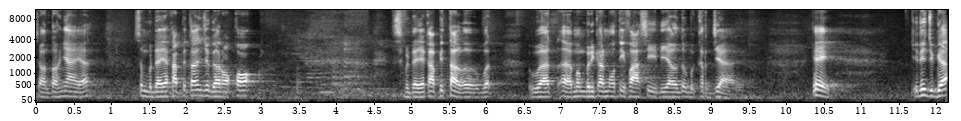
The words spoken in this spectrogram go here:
Contohnya ya. Sumber daya kapitalnya juga rokok. Sumber daya kapital uh, buat buat uh, memberikan motivasi dia untuk bekerja. Oke. Okay. Ini juga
